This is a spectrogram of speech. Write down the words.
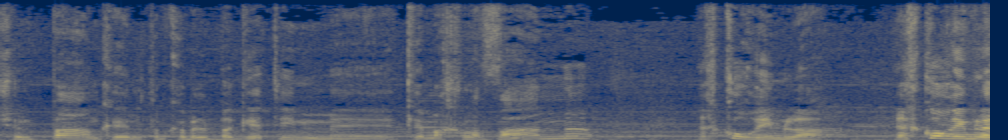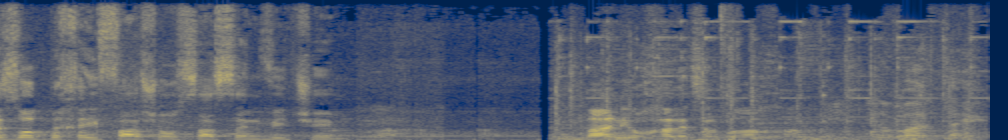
של פעם כאלה. אתה מקבל בגט עם אה, קמח לבן, איך קוראים לה? איך קוראים לזאת בחיפה שעושה סנדוויצ'ים? מה אני אוכל אצל ברכה? דבר טעים.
